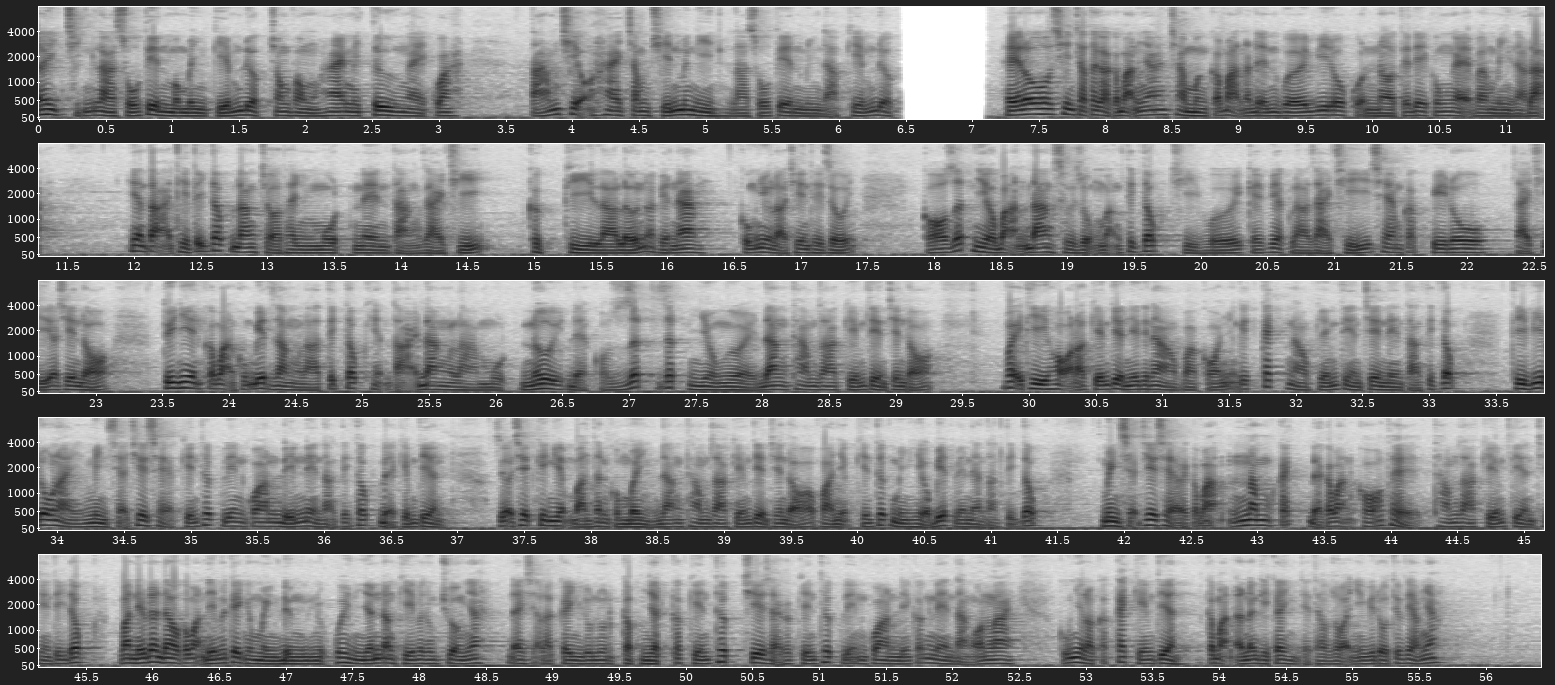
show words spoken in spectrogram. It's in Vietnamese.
Đây chính là số tiền mà mình kiếm được trong vòng 24 ngày qua. 8 triệu 290 nghìn là số tiền mình đã kiếm được. Hello, xin chào tất cả các bạn nhé Chào mừng các bạn đã đến với video của NTD Công nghệ và mình là Đại. Hiện tại thì TikTok đang trở thành một nền tảng giải trí cực kỳ là lớn ở Việt Nam cũng như là trên thế giới. Có rất nhiều bạn đang sử dụng mạng TikTok chỉ với cái việc là giải trí xem các video giải trí ở trên đó. Tuy nhiên các bạn cũng biết rằng là TikTok hiện tại đang là một nơi để có rất rất nhiều người đang tham gia kiếm tiền trên đó. Vậy thì họ đã kiếm tiền như thế nào và có những cái cách nào kiếm tiền trên nền tảng TikTok thì video này mình sẽ chia sẻ kiến thức liên quan đến nền tảng TikTok để kiếm tiền dựa trên kinh nghiệm bản thân của mình đang tham gia kiếm tiền trên đó và những kiến thức mình hiểu biết về nền tảng TikTok mình sẽ chia sẻ với các bạn 5 cách để các bạn có thể tham gia kiếm tiền trên TikTok. Và nếu lần đầu các bạn đến với kênh của mình đừng quên nhấn đăng ký và rung chuông nhé. Đây sẽ là kênh luôn luôn cập nhật các kiến thức, chia sẻ các kiến thức liên quan đến các nền tảng online cũng như là các cách kiếm tiền. Các bạn ấn đăng ký kênh để theo dõi những video tiếp theo nhé.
